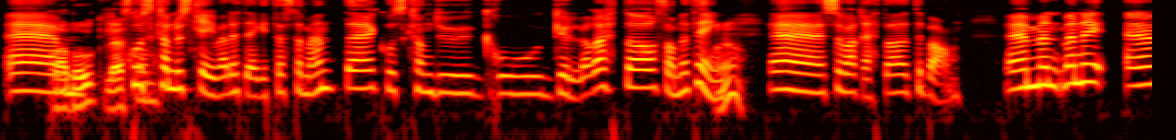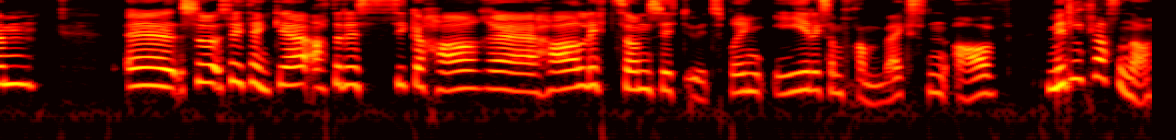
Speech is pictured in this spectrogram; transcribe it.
Eh, bok, hvordan kan du skrive ditt eget testamente? Hvordan kan du gro gulrøtter? Sånne ting. Ja. Eh, som var retta til barn. Eh, men, men jeg em, eh, så, så jeg tenker at det sikkert har, eh, har litt sånn sitt utspring i liksom framveksten av middelklassen, da.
